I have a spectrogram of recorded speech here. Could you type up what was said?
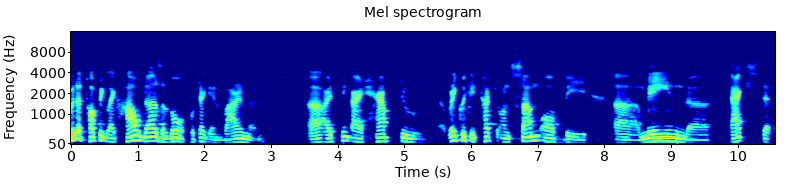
with a topic like how does a law protect the environment, uh, I think I have to very quickly touch on some of the main acts that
